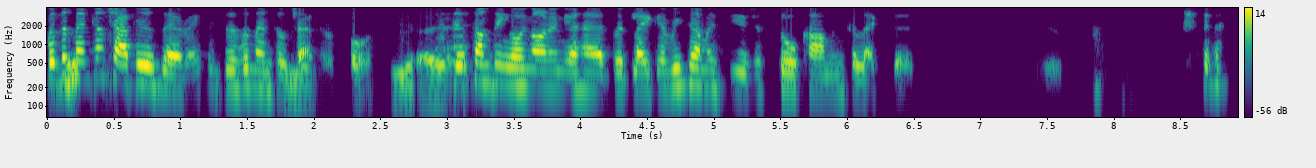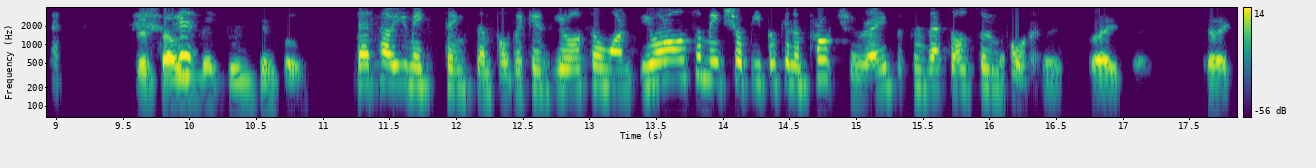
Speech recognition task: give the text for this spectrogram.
but the mental chatter is there, right? Like, there's a mental chatter, of course. Yeah, yeah. There's something going on in your head, but like every time I see you, just so calm and collected. That's how you make things simple. That's how you make things simple because you also want you also make sure people can approach you, right? Because that's also important. Right, right, right. Correct.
